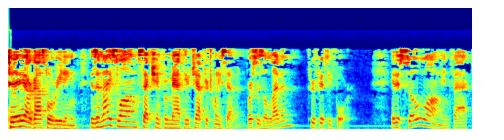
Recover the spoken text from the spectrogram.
Today our gospel reading is a nice long section from Matthew chapter 27, verses 11 through 54. It is so long, in fact,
